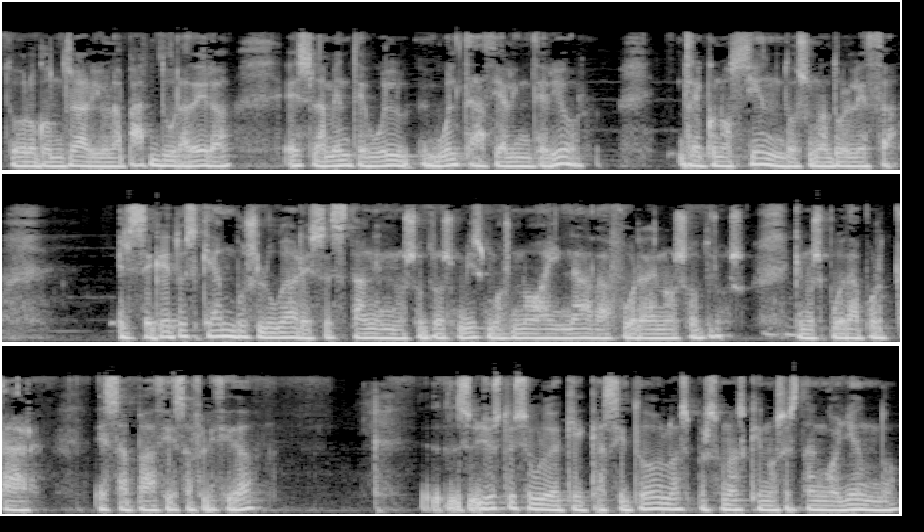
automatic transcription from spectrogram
todo lo contrario, la paz duradera, es la mente vuelta hacia el interior, reconociendo su naturaleza. El secreto es que ambos lugares están en nosotros mismos, no hay nada fuera de nosotros que nos pueda aportar esa paz y esa felicidad. Yo estoy seguro de que casi todas las personas que nos están oyendo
